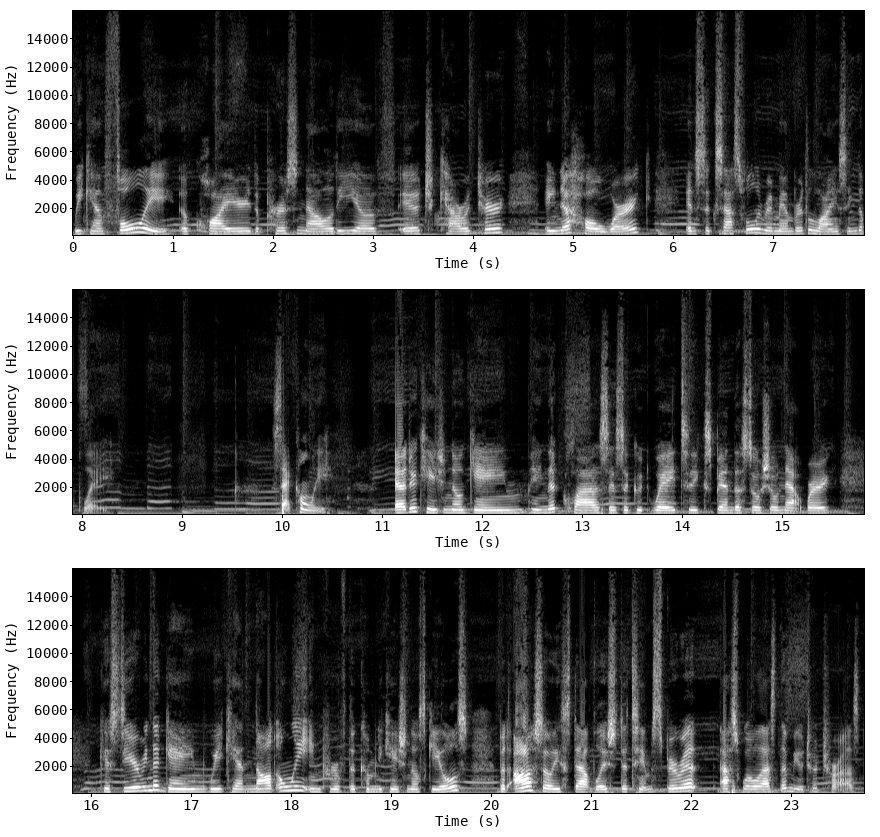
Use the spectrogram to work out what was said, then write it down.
we can fully acquire the personality of each character in the whole work and successfully remember the lines in the play. Secondly, educational game in the class is a good way to expand the social network because during the game, we can not only improve the communicational skills, but also establish the team spirit as well as the mutual trust.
